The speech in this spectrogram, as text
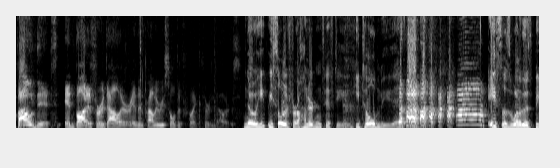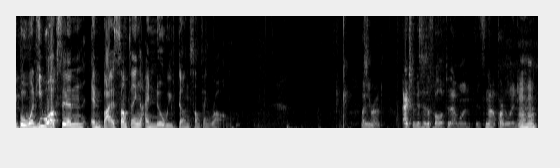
found it and bought it for a dollar and then probably resold it for like $30. No, he resold it for 150. He told me that. Asa's one of those people when he walks in and buys something, I know we've done something wrong. Lightning round. Actually, this is a follow up to that one. It's not part of the lightning round.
